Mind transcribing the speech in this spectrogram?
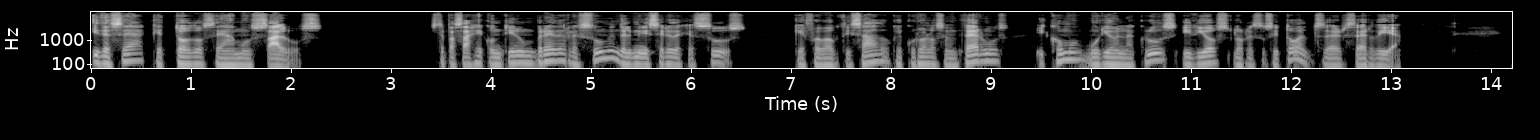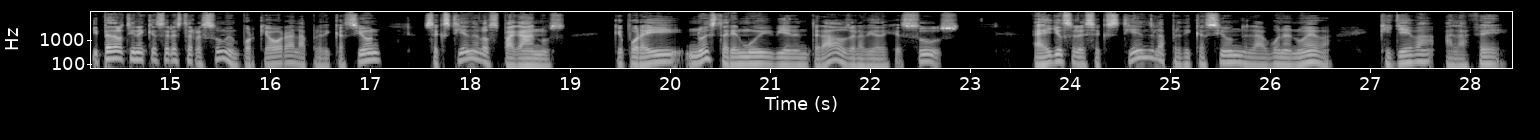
y desea que todos seamos salvos. Este pasaje contiene un breve resumen del ministerio de Jesús, que fue bautizado, que curó a los enfermos y cómo murió en la cruz y Dios lo resucitó al tercer día. Y Pedro tiene que hacer este resumen porque ahora la predicación se extiende a los paganos, que por ahí no estarían muy bien enterados de la vida de Jesús. A ellos se les extiende la predicación de la buena nueva, que lleva a la fe,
